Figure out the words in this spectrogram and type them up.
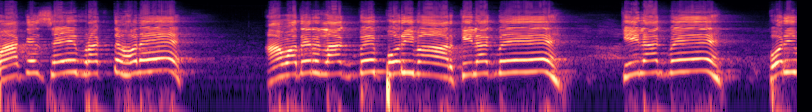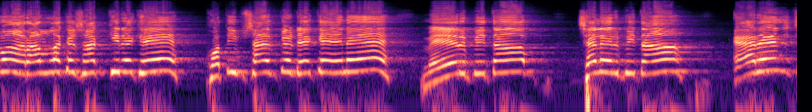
মাকে সেফ রাখতে হলে আমাদের লাগবে পরিবার। কি লাগবে? কি লাগবে? পরিবার। আল্লাহকে সাক্ষী রেখে খতিব সাহেবকে ডেকে এনে মেয়ের পিতা ছেলের পিতা অ্যারেঞ্জড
